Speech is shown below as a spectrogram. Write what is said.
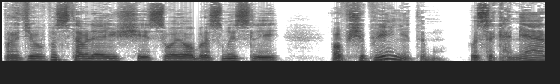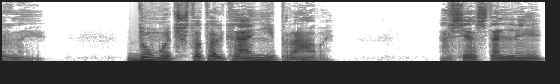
противопоставляющие свой образ мыслей общепринятому, высокомерные, думают, что только они правы, а все остальные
